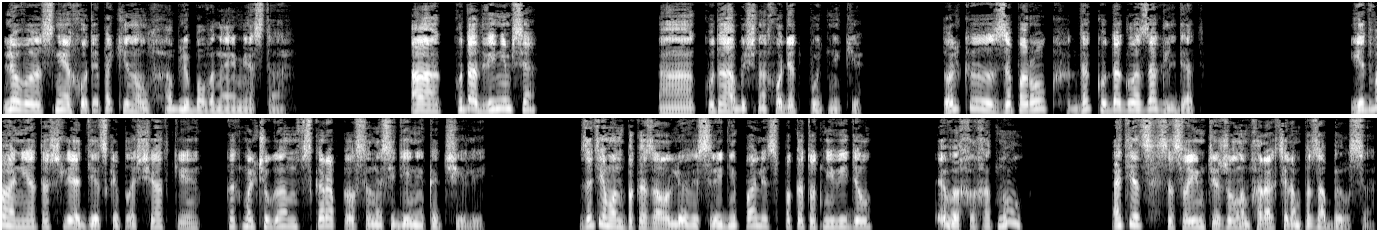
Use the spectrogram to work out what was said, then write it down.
Лева с неохотой покинул облюбованное место. — А куда двинемся? — А куда обычно ходят путники? Только за порог, да куда глаза глядят. Едва они отошли от детской площадки, как мальчуган вскарабкался на сиденье качелей. Затем он показал Леве средний палец, пока тот не видел. Эва хохотнул. Отец со своим тяжелым характером позабылся.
